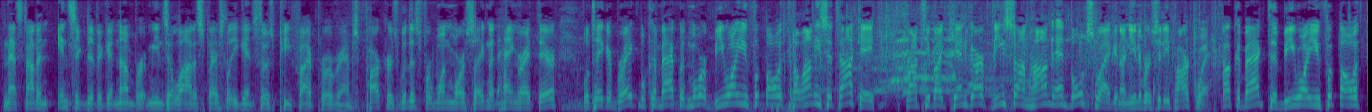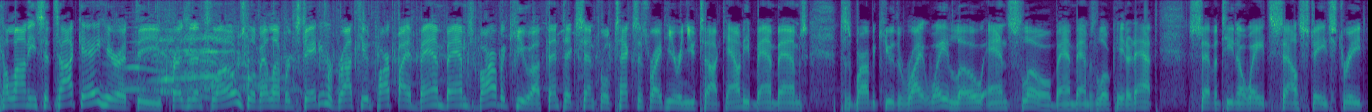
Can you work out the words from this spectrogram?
and that's not an insignificant number. It means a lot, especially against those P5 programs. Parker's with us for one more segment. Hang right there. We'll take a break. We'll come back with more BYU football with Kalani Sitake, brought to you by Ken Garff, Nissan, Honda, and Volkswagen on University Parkway. Welcome back to BYU football with Kalani Sitake here at the President's Loge, LaVell Edwards Stadium. We're brought to you in part by Bam Bam's Barbecue, authentic Central Texas right here in Utah County. Bam Bam's does barbecue the right way, low and slow. Bam Bam's located at 1708 South State Street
